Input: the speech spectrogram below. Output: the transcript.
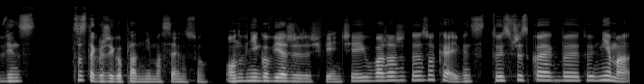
więc co z tego, że jego plan nie ma sensu? On w niego wierzy święcie i uważa, że to jest okej, więc tu jest wszystko jakby, tu nie ma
